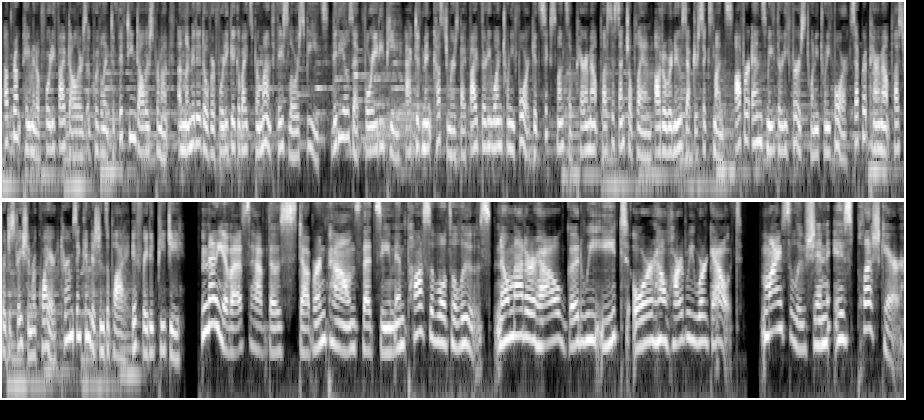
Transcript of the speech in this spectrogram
Upfront payment of $45 equivalent to $15 per month. Unlimited over 40 gigabytes per month. Face lower speeds. Videos at 480p. Active Mint customers by 531.24 get six months of Paramount Plus Essential Plan. Auto renews after six months. Offer ends May 31st, 2024. Separate Paramount Plus registration required. Terms and conditions apply if rated PG. Many of us have those stubborn pounds that seem impossible to lose, no matter how good we eat or how hard we work out. My solution is PlushCare.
